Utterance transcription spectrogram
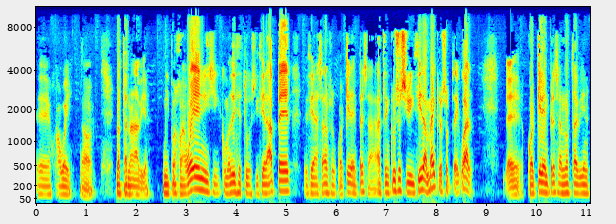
eh, Huawei. No, no está nada bien. Ni por Huawei, ni si, como dices tú, si hiciera Apple, si hiciera Samsung, cualquier empresa. Hasta incluso si hiciera Microsoft, da igual. Eh, cualquier empresa no está bien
